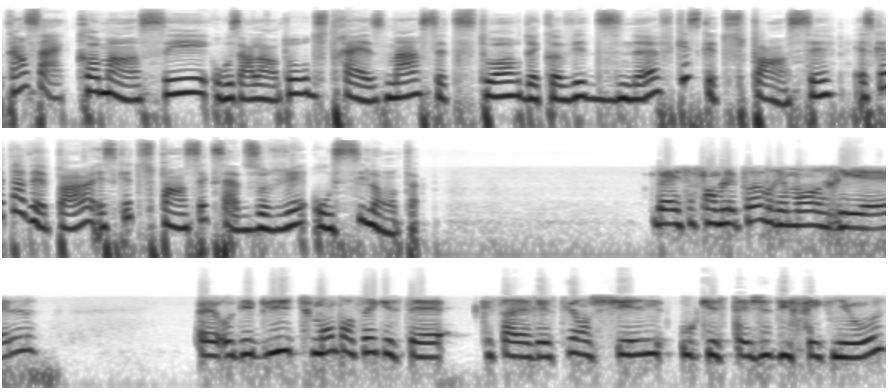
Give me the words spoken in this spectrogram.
quand ça a commencé aux alentours du 13 mars, cette histoire de COVID-19, qu'est-ce que tu pensais? Est-ce que tu avais peur? Est-ce que tu pensais que ça durerait aussi longtemps? Ben, ça semblait pas vraiment réel. Euh, au début, tout le monde pensait que c'était que ça allait rester en Chine ou que c'était juste des fake news.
